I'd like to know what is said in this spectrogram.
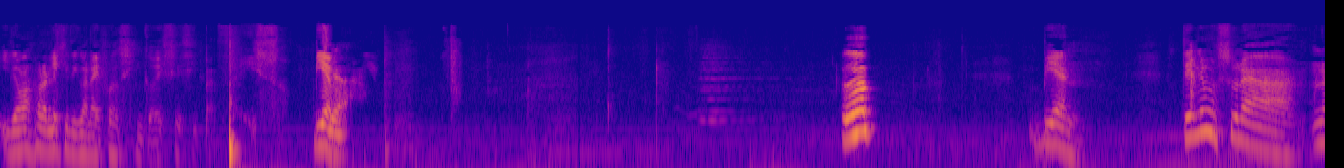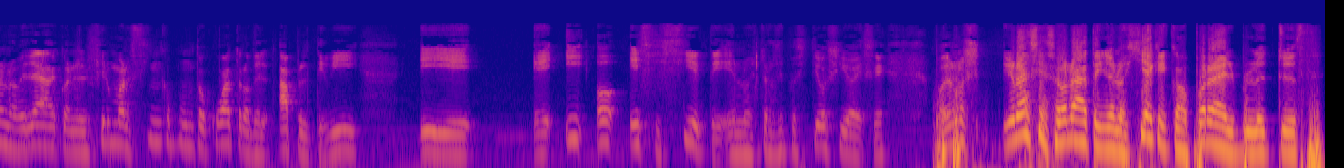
Y lo más probable es que un iPhone 5S si pasa eso. Bien. Bien. Tenemos una, una novedad con el firmware 5.4 del Apple TV y eh, iOS 7 en nuestros dispositivos iOS. Podemos, gracias a una tecnología que incorpora el Bluetooth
